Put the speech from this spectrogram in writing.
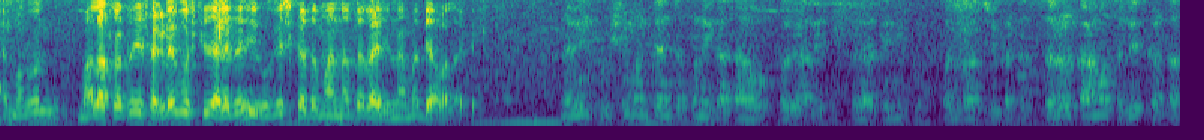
आणि म्हणून मला असं वाटतं हे सगळ्या गोष्टी झाल्या तरी योगेश कदमांना तर राजीनामा द्यावा लागेल. नवीन कृषी मंत्र्यांचं पण एक आता वक्तव्य आले त्यांनी पदभार स्वीकारतात. सरळ कामं सगळेच करतात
